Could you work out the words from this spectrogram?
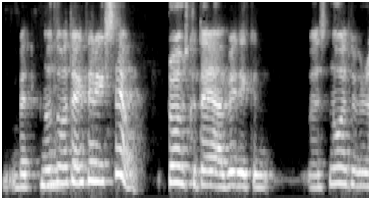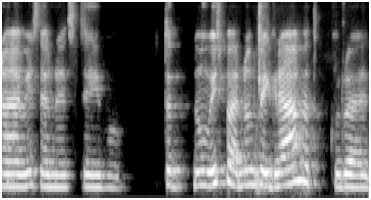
Bet nu, noteikti arī sev. Protams, ka tajā brīdī, kad mēs nodibinājām izdevniecību, tad nu, vispār nu, bija grāmata, kurai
